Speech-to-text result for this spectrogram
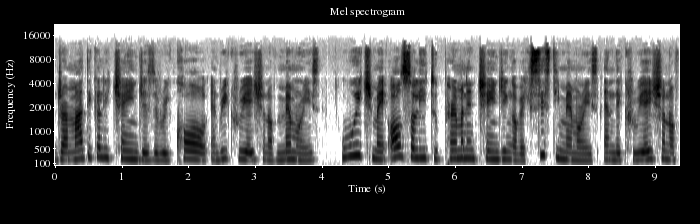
dramatically changes the recall and recreation of memories which may also lead to permanent changing of existing memories and the creation of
